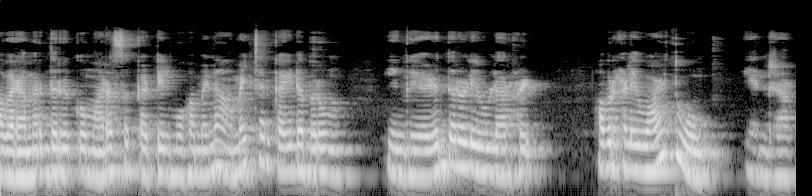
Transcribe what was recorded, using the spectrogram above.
அவர் அமர்ந்திருக்கும் அரசு கட்டில் முகமென அமைச்சர் கைடபரும் இங்கு எழுந்தருளியுள்ளார்கள். அவர்களை வாழ்த்துவோம் என்றார்.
